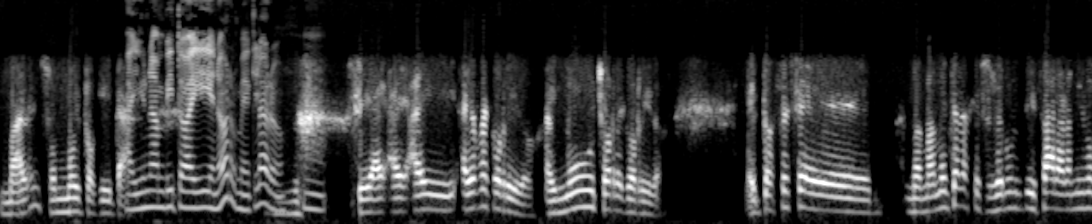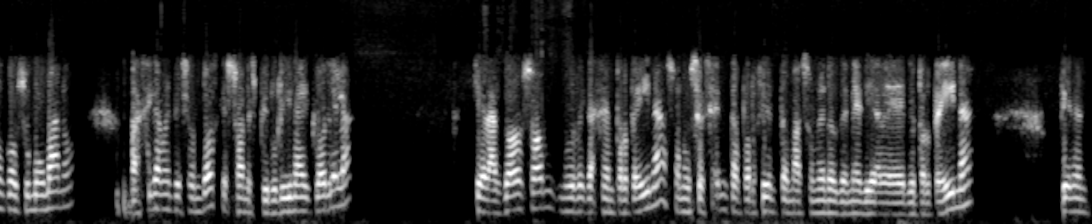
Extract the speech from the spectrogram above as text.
¿Vale? Son muy poquitas. Hay un ámbito ahí enorme, claro. Mm. Sí, hay, hay, hay, hay recorrido, hay mucho recorrido. Entonces, eh, normalmente las que se suelen utilizar ahora mismo en consumo humano, básicamente son dos, que son espirulina y clorela, que las dos son muy ricas en proteína, son un 60% más o menos de media de, de proteína, tienen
